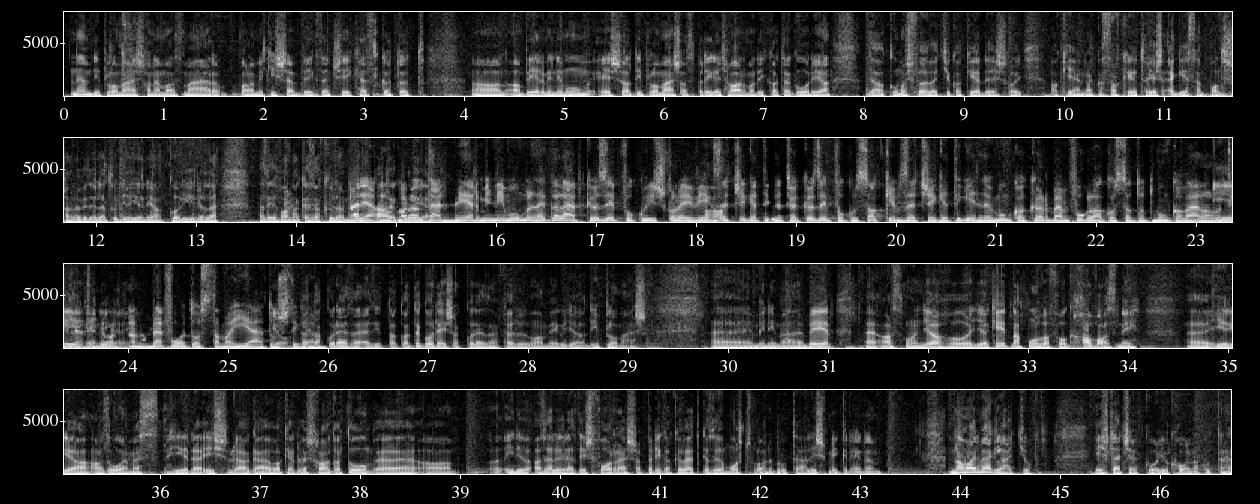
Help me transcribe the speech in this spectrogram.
nem diplomás, hanem az már valami kisebb végzettséghez kötött a, a bérminimum, és a diplomás az pedig egy harmadik kategória, de akkor most felvetjük a kérdést, hogy aki ennek a szakértő, és egészen pontosan röviden le tudja írni, akkor írja le. Ezért vannak ez a különböző Várjál, kategóriák. A garantált bérminimum legalább középfokú iskolai végzettséget, Aha. illetve középfokú szakképzettséget igénylő munkakörben foglalkoztatott munkavállalót, igen, illetve gyorsan igen. befoltoztam a hiátust. Jó, igen. Tehát akkor ez, ez itt a kategória, és akkor ezen felül van még ugye a diplomás minimálbér. Azt mondja, hogy két nap múlva fog havazni írja az OMS hírre is reagálva kedves hallgató. A, az előrezetés forrása pedig a következő, most van brutális migrénem. Na majd meglátjuk, és lecsekkoljuk holnap után.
